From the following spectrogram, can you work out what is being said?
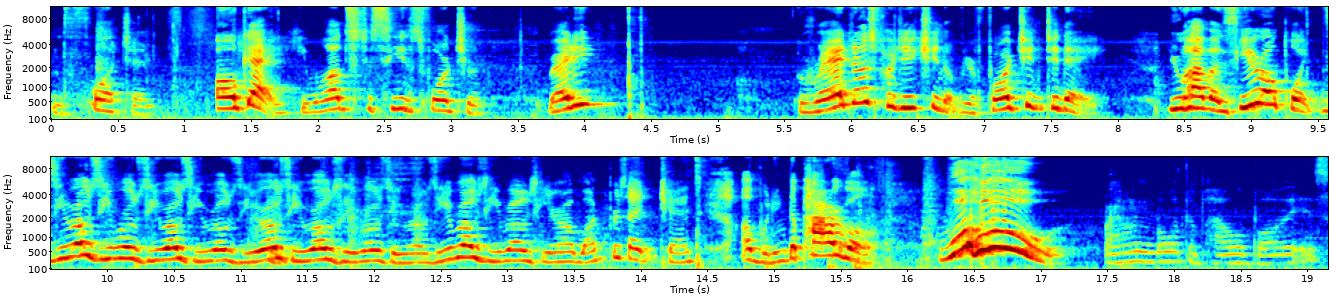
the fortune. Okay, he wants to see his fortune. Ready? Rando's prediction of your fortune today. You have a 0.0000000000001% chance of winning the Powerball. Woohoo! I don't know what the Powerball is.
